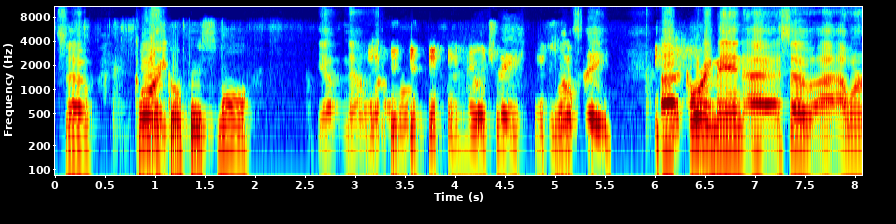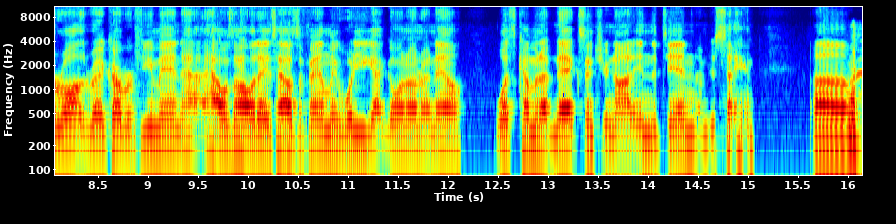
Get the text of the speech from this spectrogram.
So Corey, Let's go fish small. Yep. No. Well, we'll, Very true. we'll see. Uh, Corey, man. Uh, so uh, I want to roll out the red carpet for you, man. How, how was the holidays? How's the family? What do you got going on right now? What's coming up next? Since you're not in the ten, I'm just saying. Um,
